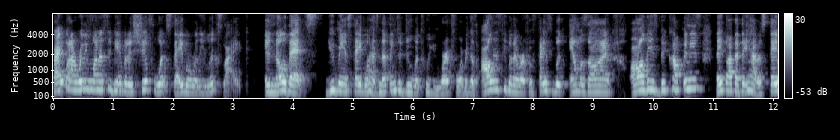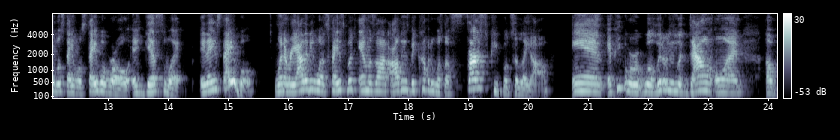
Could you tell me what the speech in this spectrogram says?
right? But I really want us to be able to shift what stable really looks like and know that you being stable has nothing to do with who you work for because all these people that work for Facebook, Amazon, all these big companies, they thought that they had a stable, stable, stable role. And guess what? It ain't stable. When the reality was Facebook, Amazon, all these big companies was the first people to lay off. And, and people were, will literally look down on a,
